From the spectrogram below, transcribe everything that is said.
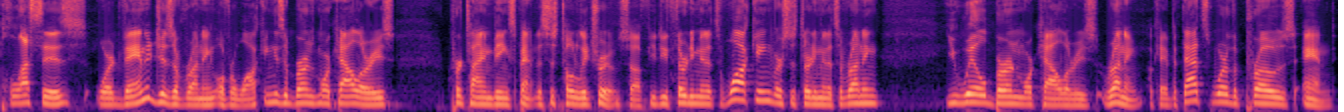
pluses or advantages of running over walking is it burns more calories per time being spent. This is totally true. So if you do 30 minutes of walking versus 30 minutes of running, you will burn more calories running. Okay, but that's where the pros end.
